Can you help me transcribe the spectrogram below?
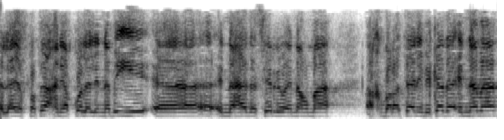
لا يستطيع أن يقول للنبي آه إن هذا سر وإنهما أخبرتان بكذا إنما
